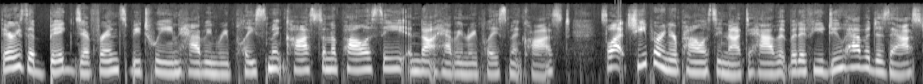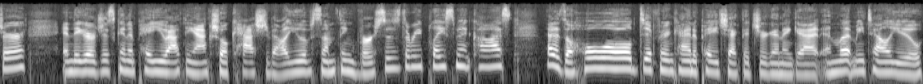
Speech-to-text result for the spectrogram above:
There is a big difference between having replacement cost on a policy and not having replacement cost. It's a lot cheaper in your policy not to have it, but if you do have a disaster and they are just going to pay you out the actual cash value of something versus the replacement cost, that is a whole different kind of paycheck that you're going to get. And let me tell you,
